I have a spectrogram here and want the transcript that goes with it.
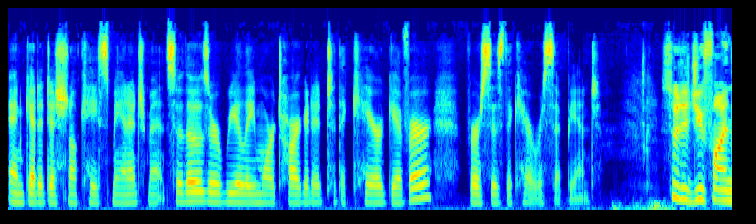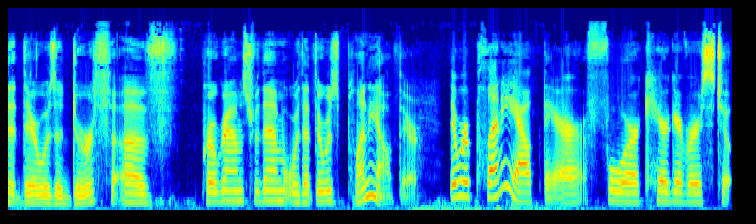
and get additional case management. So, those are really more targeted to the caregiver versus the care recipient. So, did you find that there was a dearth of programs for them or that there was plenty out there? There were plenty out there for caregivers to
